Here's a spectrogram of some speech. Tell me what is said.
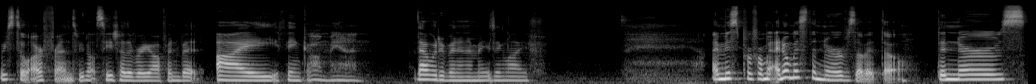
We still are friends. We don't see each other very often. But I think, oh man, that would have been an amazing life. I miss performing. I don't miss the nerves of it though the nerves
